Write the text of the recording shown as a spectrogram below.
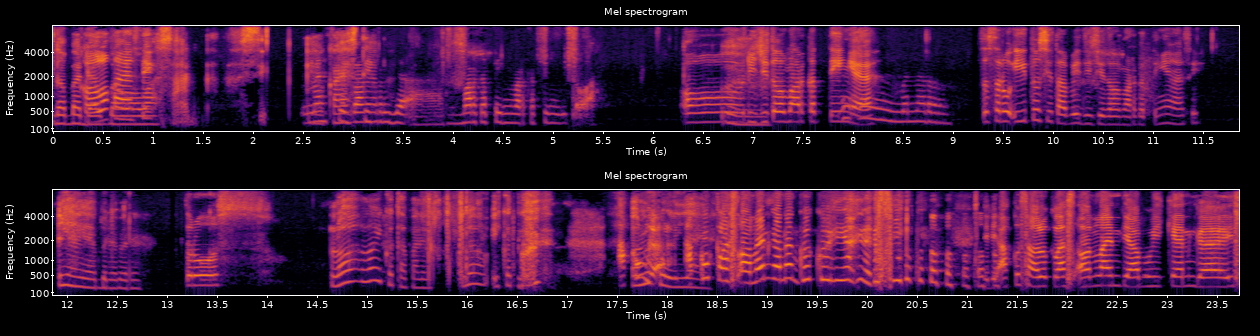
Nambah-nambah Kak Hesti? Asik. Setiap kerjaan, marketing marketing gitu lah. oh Hmm. digital marketing ya Mm, bener. seseru itu sih tapi digital marketingnya gak sih Iya iya benar-benar. terus Lo lo ikut apa Lin? Lo ikut gak? aku Oh, nggak kuliah aku ya? kelas online karena gue kuliah gak sih jadi aku selalu kelas online tiap weekend guys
